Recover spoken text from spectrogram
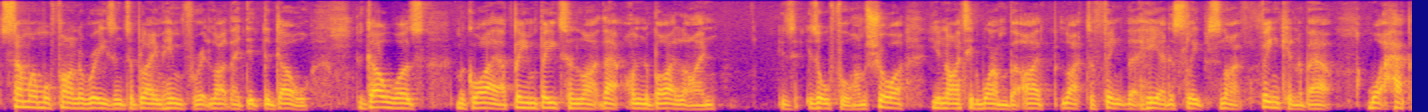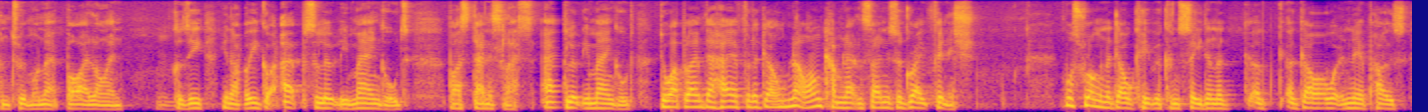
Someone will find a reason to blame him for it, like they did the goal. The goal was Maguire being beaten like that on the byline is is awful. I'm sure United won, but I like to think that he had a sleepless night thinking about what happened to him on that byline Mm. because he, you know, he got absolutely mangled by Stanislas. Absolutely mangled. Do I blame De Gea for the goal? No, I'm coming out and saying it's a great finish. What's wrong in the goalkeeper conceding a, a, a goal at the near post?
